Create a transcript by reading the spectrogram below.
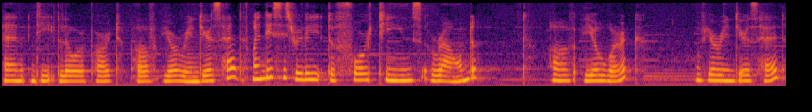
and the lower part of your reindeer's head. And this is really the 14th round of your work of your reindeer's head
